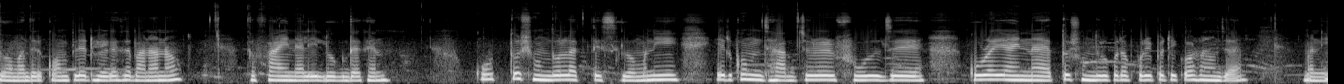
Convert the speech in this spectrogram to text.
তো আমাদের কমপ্লিট হয়ে গেছে বানানো। তো ফাইনালি লুক দেখেন, কত সুন্দর লাগতেছিল। মানে এরকম ঝাপঝোরের ফুল যে কুড়াই আইন না, এত সুন্দর করে পরিপাটি করানো যায়। মানে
